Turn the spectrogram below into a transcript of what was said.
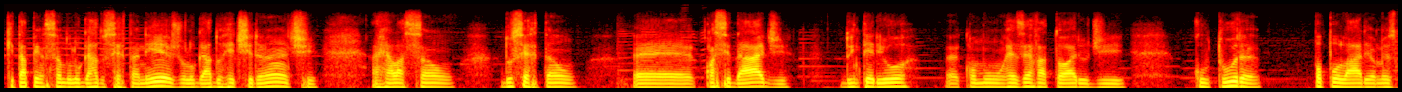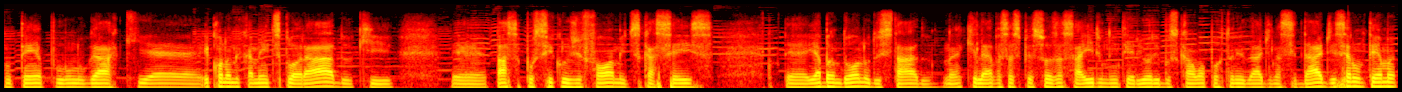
que está pensando o lugar do sertanejo, o lugar do retirante, a relação do sertão é, com a cidade, do interior é, como um reservatório de cultura popular e ao mesmo tempo um lugar que é economicamente explorado, que é, passa por ciclos de fome, de escassez é, e abandono do Estado, né, que leva essas pessoas a saírem do interior e buscar uma oportunidade na cidade. Esse era um tema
